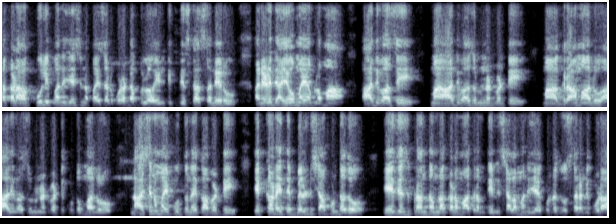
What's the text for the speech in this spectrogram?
అక్కడ కూలి పని చేసిన పైసలు కూడా డబ్బులో ఇంటికి తీసుకొస్తలేరు. అనేది అయోమయంలో మా ఆదివాసీ మా ఆదివాసులు ఉన్నటువంటి మా గ్రామాలు ఆదివాసులు ఉన్నటువంటి కుటుంబాలు నాశనం అయిపోతున్నాయి కాబట్టి ఎక్కడైతే బెల్ట్ షాప్ ఉంటుందో ఏజెన్సీ ప్రాంతంలో అక్కడ మాత్రం దీన్ని చలమని చేయకుండా చూస్తారని కూడా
